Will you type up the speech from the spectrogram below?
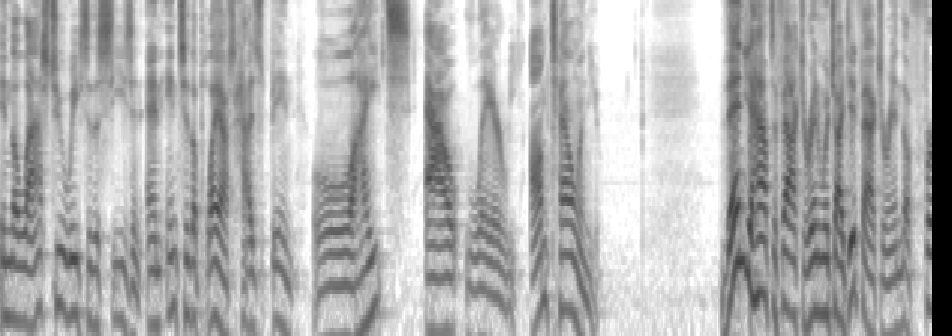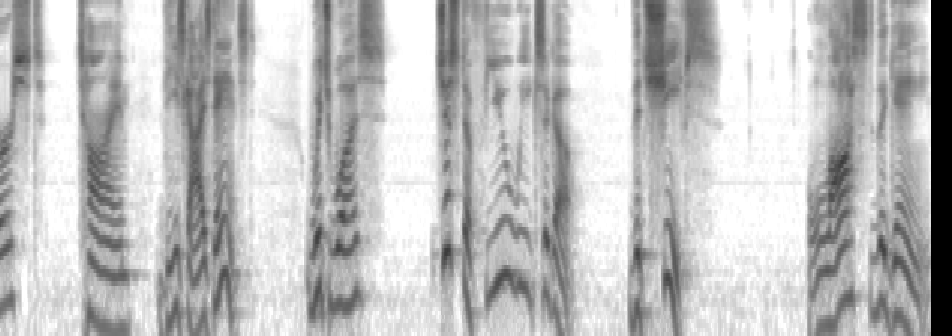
in the last two weeks of the season and into the playoffs has been lights out Larry. I'm telling you. Then you have to factor in, which I did factor in, the first time these guys danced, which was just a few weeks ago. The Chiefs lost the game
